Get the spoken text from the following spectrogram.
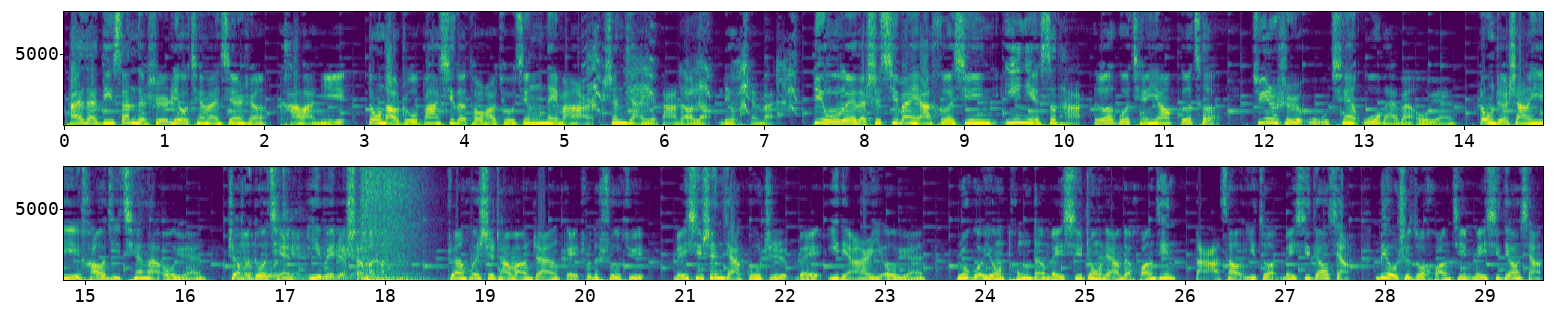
排在第三的是六千万先生卡瓦尼，东道主巴西的头号球星内马尔身价也达到了六千万。第五位的是西班牙核心伊涅斯塔，德国前腰格策，均是五千五百万欧元，动辄上亿，好几千万欧元。这么多钱意味着什么？转会市场网站给出的数据。梅西身价估值为一点二亿欧元。如果用同等梅西重量的黄金打造一座梅西雕像，六十座黄金梅西雕像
